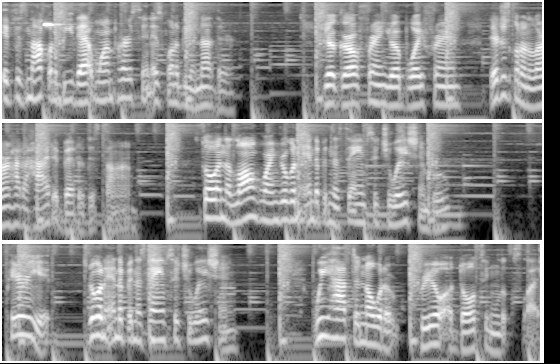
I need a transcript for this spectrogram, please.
if it's not going to be that one person, it's going to be another. Your girlfriend, your boyfriend, they're just going to learn how to hide it better this time. So in the long run, you're going to end up in the same situation, boo. Period. You're going to end up in the same situation. We have to know what a real adulting looks like.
